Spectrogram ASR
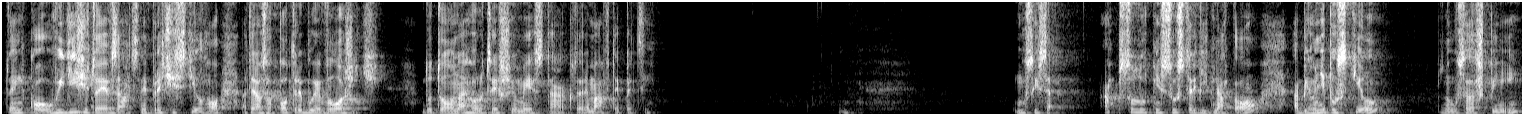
ten kov, vidí, že to je vzácne, prečistil ho a teraz ho potrebuje vložiť do toho najhorúcejšieho miesta, ktoré má v tej peci. Musí sa absolútne sústrediť na to, aby ho nepustil, znovu sa zašpiní,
